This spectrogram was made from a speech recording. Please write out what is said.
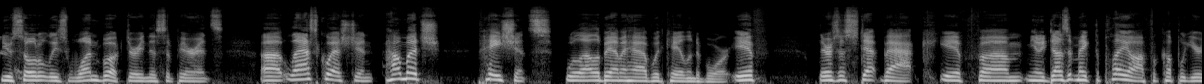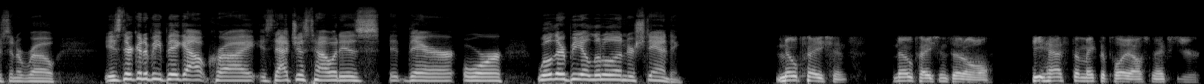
you sold at least one book during this appearance. Uh, last question: How much patience will Alabama have with Kalen DeBoer if there's a step back? If um, you know he doesn't make the playoff a couple years in a row, is there going to be big outcry? Is that just how it is there, or will there be a little understanding? No patience. No patience at all. He has to make the playoffs next year.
